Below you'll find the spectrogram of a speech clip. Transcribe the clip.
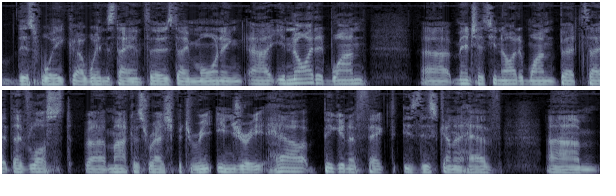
this week, uh, Wednesday and Thursday morning. Uh, United won. Uh, Manchester United won, but they, they've lost uh, Marcus Rashford to injury. How big an effect is this going to have um,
